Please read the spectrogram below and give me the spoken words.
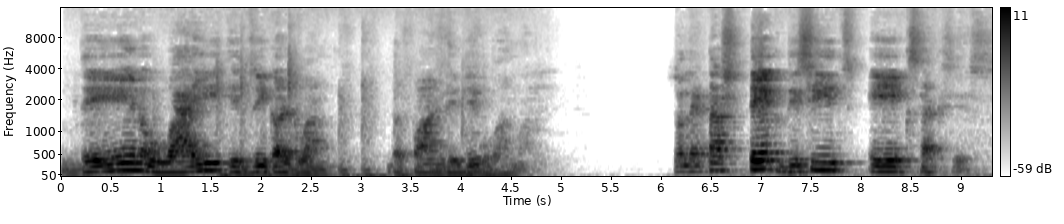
then y is equal to 1. The point is 1, 1. So let us take this is x axis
